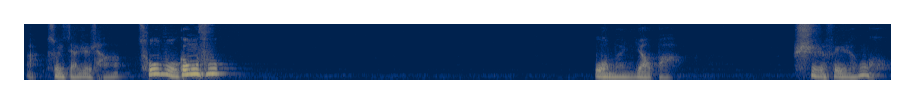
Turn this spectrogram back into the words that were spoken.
啊，所以在日常初步功夫。我们要把是非人我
